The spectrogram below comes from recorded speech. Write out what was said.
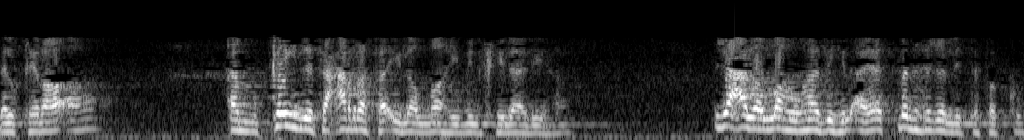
للقراءة؟ أم كي نتعرف إلى الله من خلالها؟ جعل الله هذه الآيات منهجا للتفكر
